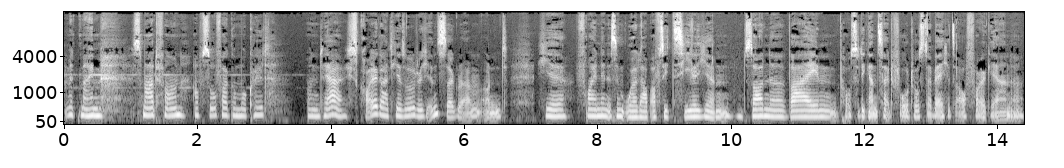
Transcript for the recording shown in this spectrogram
mit meinem Smartphone aufs Sofa gemuckelt. Und ja, ich scroll gerade hier so durch Instagram und hier Freundin ist im Urlaub auf Sizilien. Sonne, Wein, poste die ganze Zeit Fotos, da wäre ich jetzt auch voll gerne.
